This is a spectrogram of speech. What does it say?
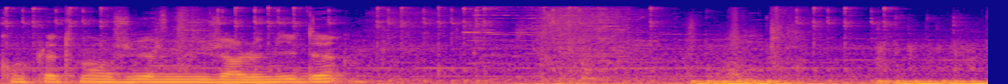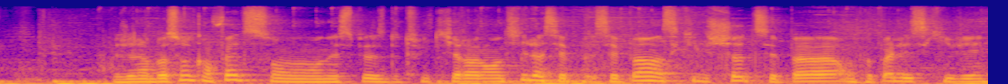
complètement vu Amumu vers le mid. J'ai l'impression qu'en fait son espèce de truc qui ralentit là c'est pas un skill shot, c'est pas. on peut pas l'esquiver.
